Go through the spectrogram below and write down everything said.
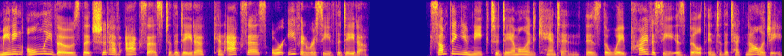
meaning only those that should have access to the data can access or even receive the data. Something unique to DAML and Canton is the way privacy is built into the technology,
